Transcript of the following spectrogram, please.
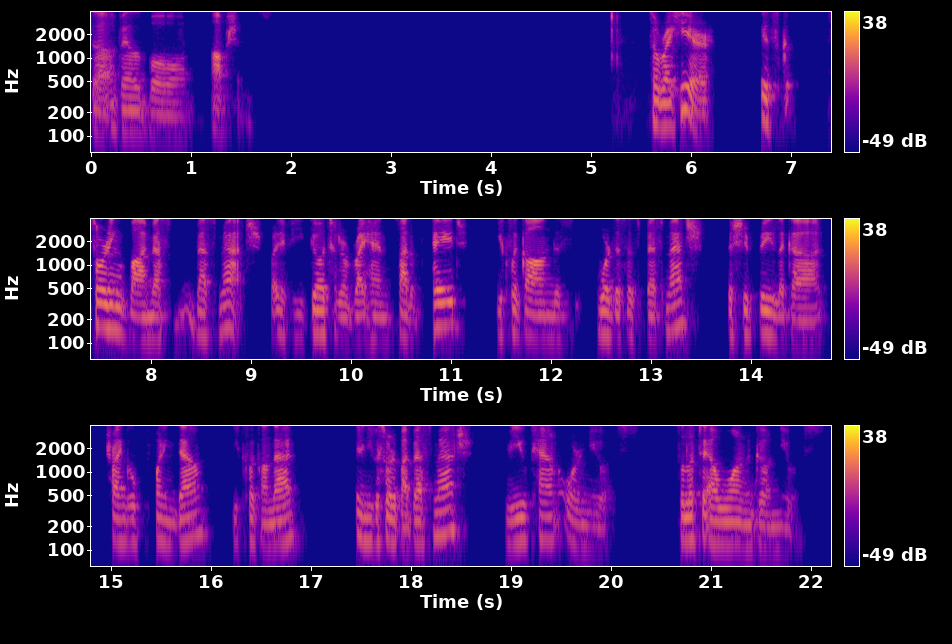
the available options. So right here, it's sorting by best, best match. But if you go to the right-hand side of the page, you click on this word that says best match. There should be like a triangle pointing down. You click on that, and you can sort it by best match, view count, or newest. So let's say I want to go newest.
